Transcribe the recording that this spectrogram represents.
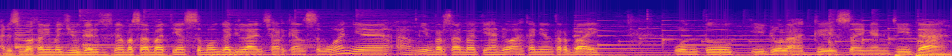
Ada sebuah kalimat juga dituliskan persahabat ya semoga dilancarkan semuanya. Amin. Persahabat ya doakan yang terbaik untuk idola kesayangan kita.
